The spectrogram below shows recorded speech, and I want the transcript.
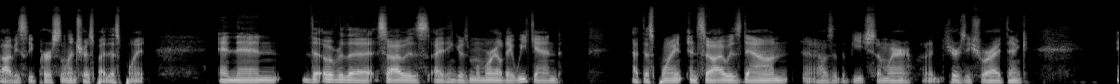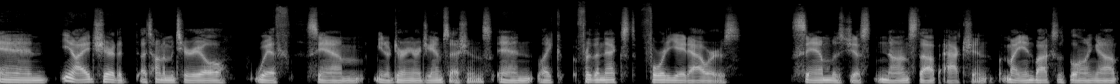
obviously personal interest by this point. And then the over the so I was I think it was Memorial Day weekend at this point, and so I was down. Uh, I was at the beach somewhere, uh, Jersey Shore, I think. And you know, I had shared a, a ton of material with Sam, you know, during our jam sessions, and like for the next forty eight hours, Sam was just nonstop action. My inbox is blowing up.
